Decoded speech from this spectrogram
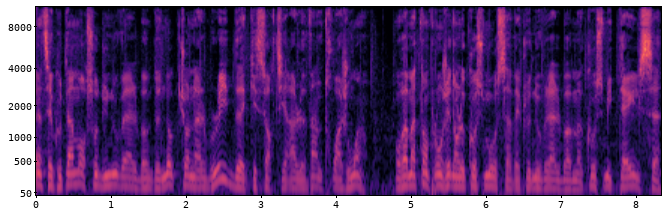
vient de s'écouter un morceau du nouvel album de Nocturnal Breed qui sortira le 23 juin. On va maintenant plonger dans le cosmos avec le nouvel album Cosmic Tales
